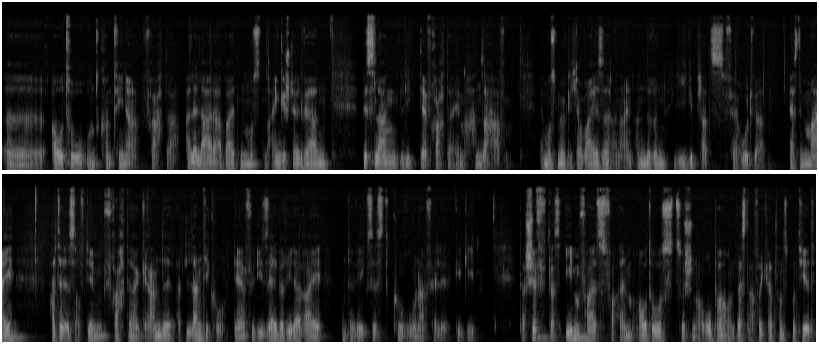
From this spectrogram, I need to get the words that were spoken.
äh, Auto- und Containerfrachter. Alle Ladearbeiten mussten eingestellt werden. Bislang liegt der Frachter im Hansahafen. Er muss möglicherweise an einen anderen Liegeplatz verholt werden. Erst im Mai hatte es auf dem Frachter Grande Atlantico, der für dieselbe Reederei unterwegs ist, Corona-Fälle gegeben. Das Schiff, das ebenfalls vor allem Autos zwischen Europa und Westafrika transportiert,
